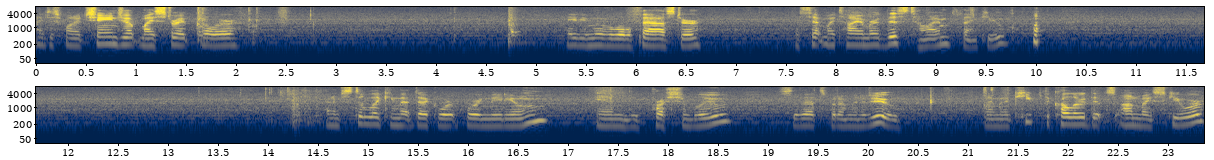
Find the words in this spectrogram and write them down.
I just want to change up my stripe color. Maybe move a little faster. I set my timer this time, thank you. and I'm still liking that Deco Art Pouring Medium in the Prussian blue. So that's what I'm going to do. I'm going to keep the color that's on my skewer.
